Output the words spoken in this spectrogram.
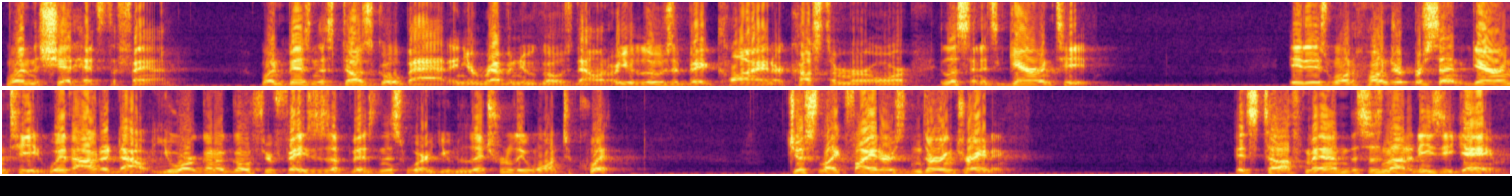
when the shit hits the fan. When business does go bad and your revenue goes down, or you lose a big client or customer, or listen, it's guaranteed. It is 100% guaranteed, without a doubt, you are going to go through phases of business where you literally want to quit. Just like fighters during training. It's tough, man. This is not an easy game.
